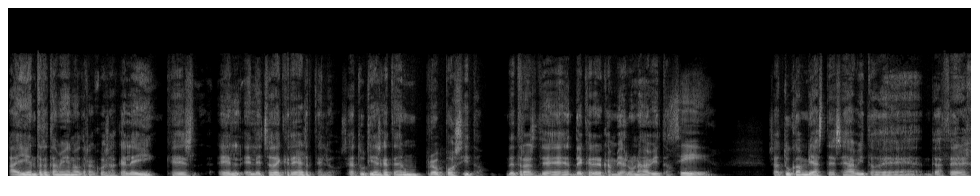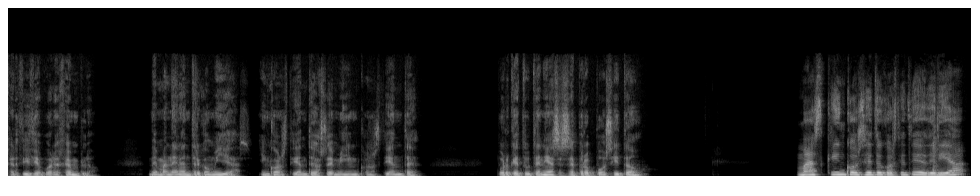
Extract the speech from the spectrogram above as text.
Ahí entra también otra cosa que leí, que es el, el hecho de creértelo. O sea, tú tienes que tener un propósito detrás de, de querer cambiar un hábito. sí, O sea, tú cambiaste ese hábito de, de hacer ejercicio, por ejemplo, de manera, entre comillas, inconsciente o semi-inconsciente, porque tú tenías ese propósito. más que inconsciente o consciente, yo diría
